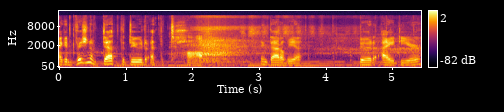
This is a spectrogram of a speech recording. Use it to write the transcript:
I can Vision of Death the dude at the top. I think that'll be a good idea.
